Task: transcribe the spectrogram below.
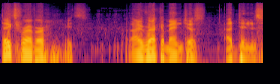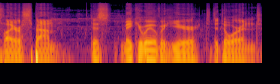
Takes forever. It's I recommend just a Din's Fire spam. Just make your way over here to the door and...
